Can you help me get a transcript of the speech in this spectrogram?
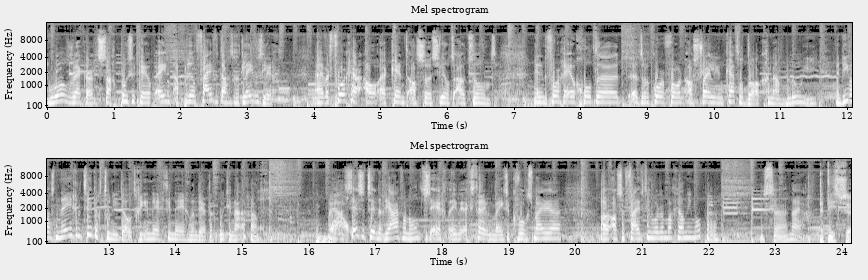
World Record zag Pussycat op 1 april 85 het levenslicht. En hij werd vorig jaar al erkend als uh, 's werelds oudste hond. En in de vorige eeuw gold uh, het record voor een Australian Cattle Dog genaamd Bluey. En die was 29 toen hij doodging in 1939. Moet je nagaan. Maar ja, 26 jaar van een hond is echt een extreem meest. Volgens mij, uh, als ze 15 worden mag je al niet mopperen. Dus, uh, nou ja. Het is uh,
